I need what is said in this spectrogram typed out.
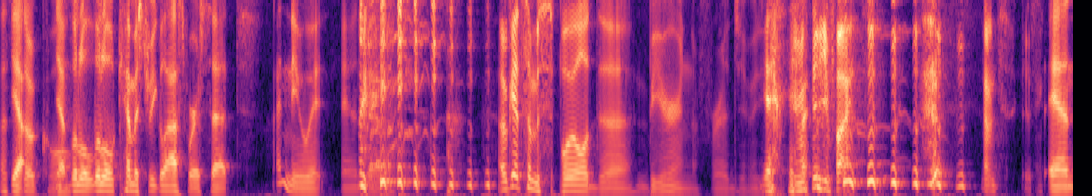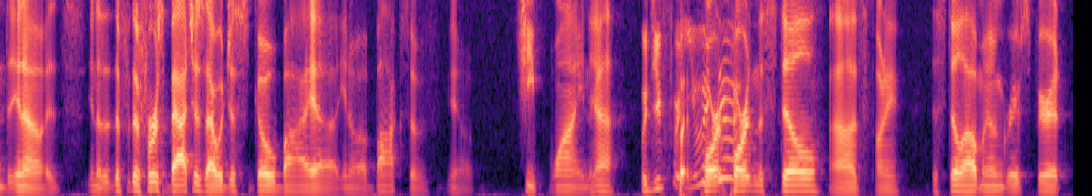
That's yeah, so cool. Yeah, little little chemistry glassware set. I knew it. And uh, I'll get some spoiled uh, beer in the fridge. You, Yeah. you might. I'm just kidding. and you know it's you know the, the first batches I would just go buy uh, you know a box of you know cheap wine. Yeah. Would you? For, Put, you would pour, it? pour it in the still, Oh, that's funny. distill out my own grape spirit.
